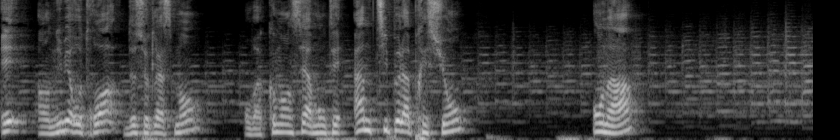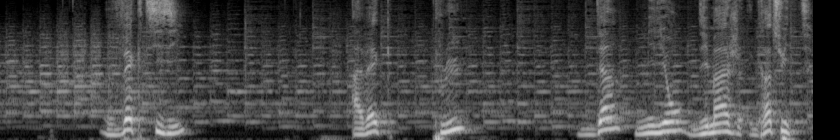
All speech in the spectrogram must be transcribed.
Et en numéro 3 de ce classement, on va commencer à monter un petit peu la pression. On a Vectizy avec plus d'un million d'images gratuites.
